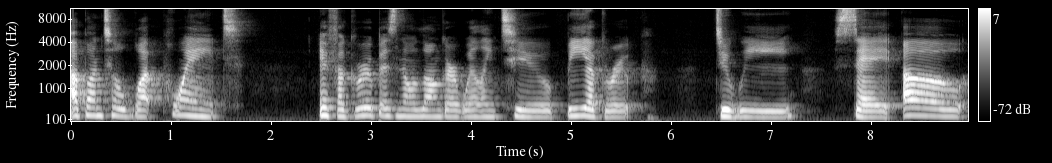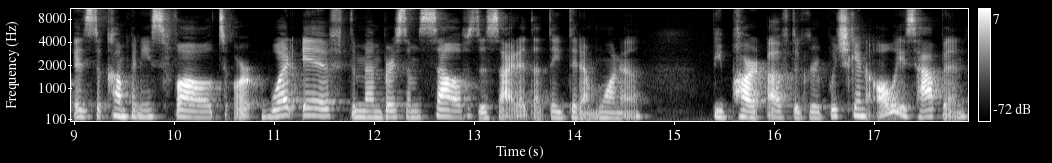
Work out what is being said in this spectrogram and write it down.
up until what point, if a group is no longer willing to be a group, do we say, oh, it's the company's fault? Or what if the members themselves decided that they didn't want to be part of the group, which can always happen?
